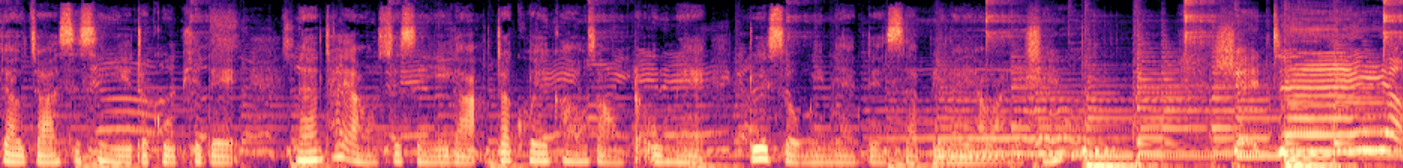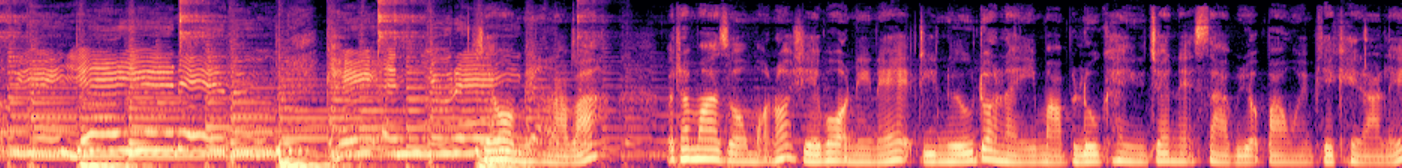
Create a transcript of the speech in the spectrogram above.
ပျောက်ကြားစစ်စင်ရေးတစ်ခုဖြစ်တဲ့နန်းထိုက်အောင်စစ်စင်ရေးကတက်ခွဲခေါင်းဆောင်တအုပ်နဲ့တွေ့ဆုံမိမြန်တင်ဆက်ပေးလိုက်ရပါတယ်ရှင်။ရဲဘော်မင်္ဂလာပါပထမဆုံးပေါ့နော်ရဲဘော်အနေနဲ့ဒီຫນွေဦးတော်လှန်ရေးမှာဘလို့ခံယူချက်နဲ့စပြီးတော့ပါဝင်ဖြစ်ခဲ့တာလေ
